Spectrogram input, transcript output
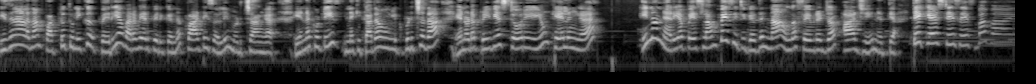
இதனாலதான் பட்டு துணிக்கு பெரிய வரவேற்பு இருக்குன்னு பாட்டி சொல்லி முடிச்சாங்க. என்ன குட்டீஸ் இன்னைக்கு கதை உங்களுக்கு பிடிச்சதா? என்னோட ப்ரீவியஸ் ஸ்டோரியையும் கேளுங்க. இன்னும் நிறைய பேசலாம். பேசிட்டு இருக்கிறது நான் உங்க ஃபேவரட் ஜாப் RJ Nithya. Take care stay safe bye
